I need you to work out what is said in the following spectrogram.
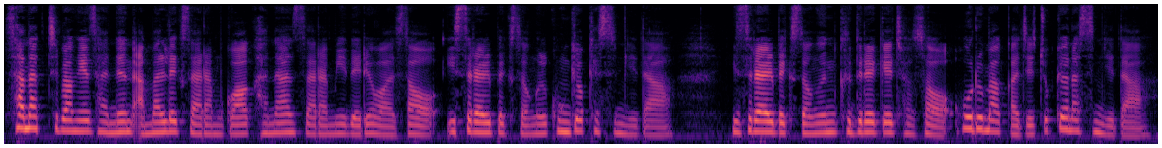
산악 지방에 사는 아말렉 사람과 가나안 사람이 내려와서 이스라엘 백성을 공격했습니다. 이스라엘 백성은 그들에게 져서 호르마까지 쫓겨났습니다.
